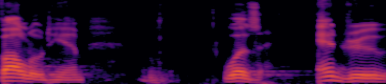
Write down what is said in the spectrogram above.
followed him was Andrew,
